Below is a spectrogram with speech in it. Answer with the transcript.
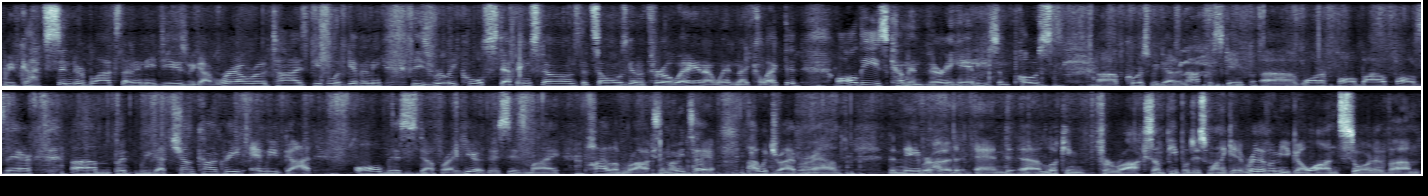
we've got cinder blocks that I need to use. We got railroad ties. People have given me these really cool stepping stones that someone was going to throw away, and I went and I collected. All these come in very handy. Some posts. Uh, of course, we got an aquascape uh, waterfall biofalls there, um, but we've got chunk concrete, and we've got all this stuff right here. This is my pile of rocks, and let me tell you, I would drive around the neighborhood and uh, looking for rocks. Some people just want to get rid of them. You go on sort of, um,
